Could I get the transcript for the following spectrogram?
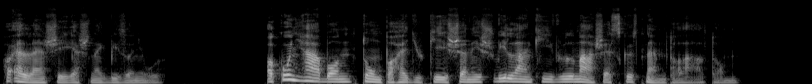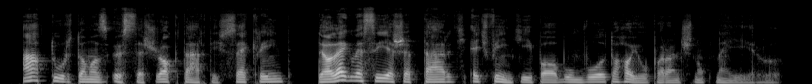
ha ellenségesnek bizonyul. A konyhában tompa hegyű késen és villán kívül más eszközt nem találtam. Áttúrtam az összes raktárt és szekrényt, de a legveszélyesebb tárgy egy fényképalbum volt a hajóparancsnok nejéről.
